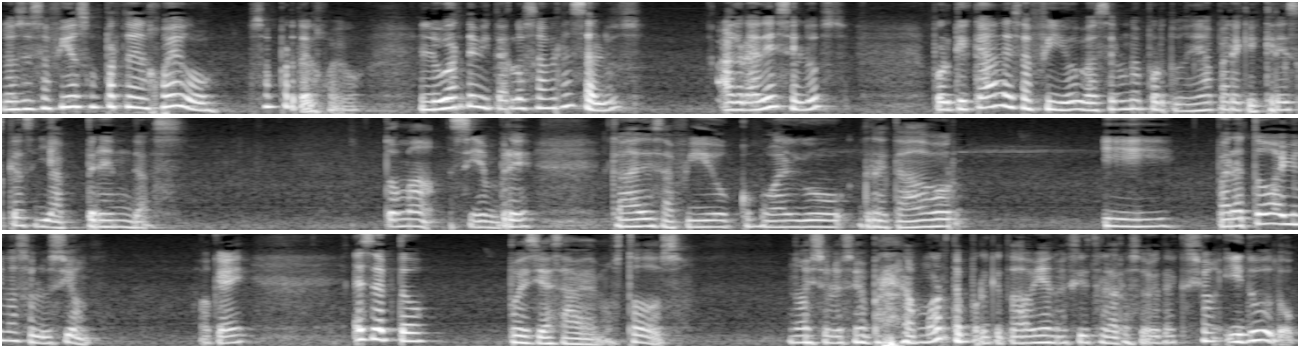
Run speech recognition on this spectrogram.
los desafíos son parte del juego. Son parte del juego. En lugar de evitarlos, abrázalos, agradecelos porque cada desafío va a ser una oportunidad para que crezcas y aprendas. Toma siempre cada desafío como algo retador y para todo hay una solución, ¿ok? Excepto, pues ya sabemos todos, no hay solución para la muerte porque todavía no existe la resurrección y dudo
